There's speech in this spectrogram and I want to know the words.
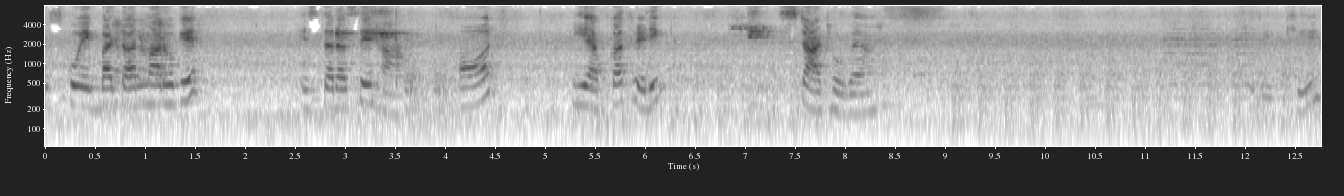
उसको एक बार टर्न मारोगे, इस तरह से हाँ और ये आपका थ्रेडिंग स्टार्ट हो गया। देखिए।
